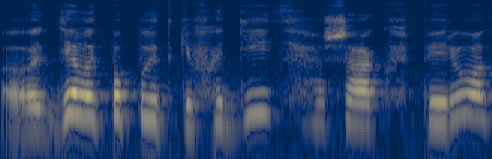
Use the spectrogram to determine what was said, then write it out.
делать попытки входить, шаг вперед,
